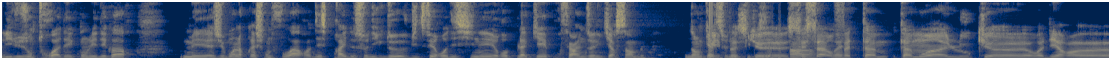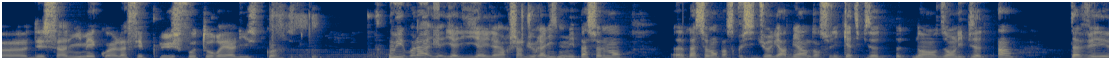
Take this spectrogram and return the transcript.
l'illusion 3D qu'ont les décors, mais j'ai moins l'impression de voir des sprites de Sonic 2 vite fait redessinés et replaqués pour faire une zone qui ressemble. Dans le cas Oui, de Sonic parce que épisode 1, c'est ça, en ouais. fait, t'as as moins un look, euh, on va dire, euh, dessin animé, quoi. Là, c'est plus photoréaliste, quoi. Oui, voilà, il y, a- il y a la recherche du réalisme, mais pas seulement. Euh, pas seulement, parce que si tu regardes bien, dans Sonic 4 épisode, dans, dans l'épisode 1, t'avais,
